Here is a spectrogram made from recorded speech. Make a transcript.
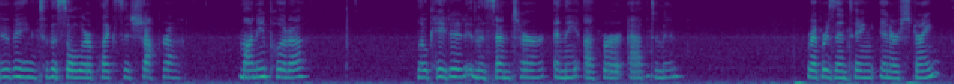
Moving to the solar plexus chakra, Manipura, located in the center and the upper abdomen, representing inner strength,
